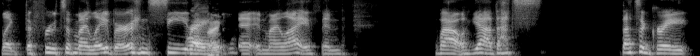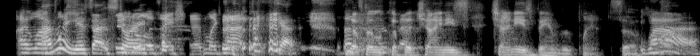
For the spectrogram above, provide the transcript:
like the fruits of my labor and see Right. the benefit in my life. And wow yeah that's that's a great i love i'm going to like, use that story. visualization like that Yeah. you have to look up the chinese chinese bamboo plant so. Yeah.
